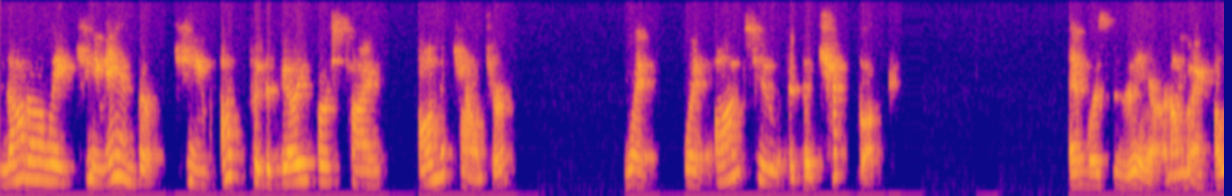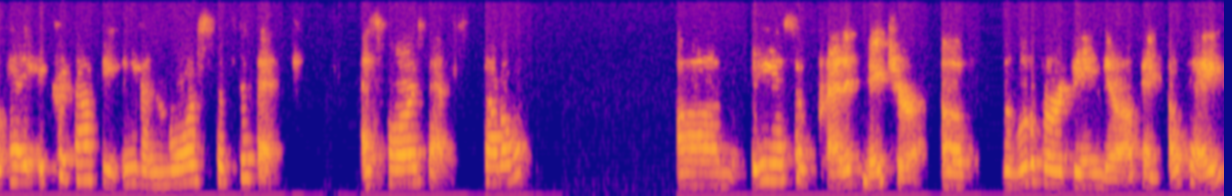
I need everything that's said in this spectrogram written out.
not only came in, but came up for the very first time on the counter, went went onto the checkbook and was there. And I'm going, okay, it could not be even more specific as far as that subtle um, idiosyncratic nature of the little bird being there. i think, okay,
